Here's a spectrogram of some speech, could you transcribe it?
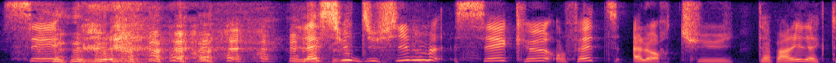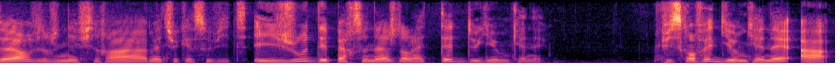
C'est. La suite du film, c'est que, en fait, alors, tu as parlé d'acteurs, Virginie Efira, Mathieu Kassovitz, et ils jouent des personnages dans la tête de Guillaume Canet. Puisqu'en fait, Guillaume Canet a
